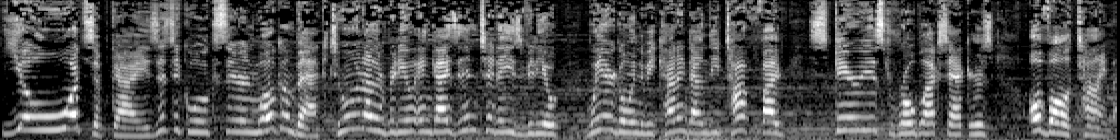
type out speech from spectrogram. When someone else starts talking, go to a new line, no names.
Yo, what's up guys? It's Equillex here and welcome back to another video and guys, in today's video, we are going to be counting down the top 5 scariest Roblox hackers of all time.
